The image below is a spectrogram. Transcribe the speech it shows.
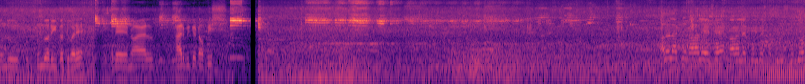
বন্ধু খুব সুন্দর ই করতে পারে। নয়াল ফায়ার ব্রিগেড অফিস ভালো লাগছে নড়ালে এসে, নড়ালের পরিবেশটা খুবই সুন্দর।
